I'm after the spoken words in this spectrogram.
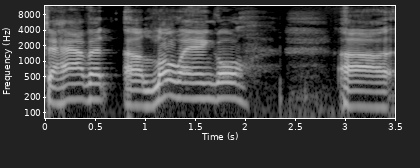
to have it, a low angle uh,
